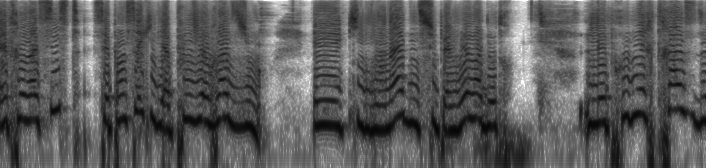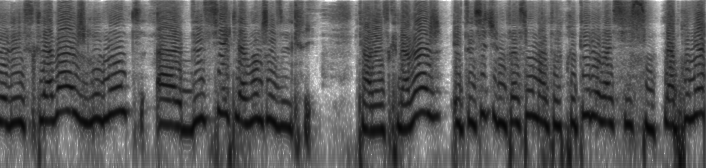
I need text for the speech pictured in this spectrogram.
Être raciste, c'est penser qu'il y a plusieurs races humains et qu'il y en a des supérieurs à d'autres. Les premières traces de l'esclavage remontent à deux siècles avant Jésus-Christ. Car l'esclavage est aussi une façon d'interpréter le racisme. La première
